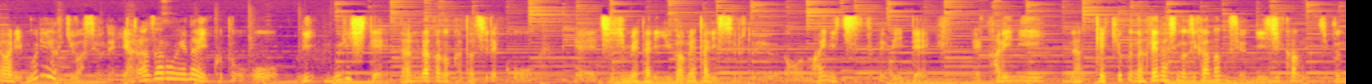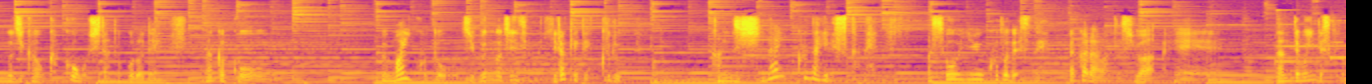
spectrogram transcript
やはり無理がきますよね。やらざるを得ないことを無理無理して何らかの形でこう、えー、縮めたり歪めたりするという毎日続けていて、え仮にな結局投げなしの時間なんですよ。2時間自分の時間を確保したところで、なんかこう、うまいことを自分の人生が開けてくる感じしないくないですかね。あ、そういうことですね。だから私は、えー、何でもいいんですけど、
